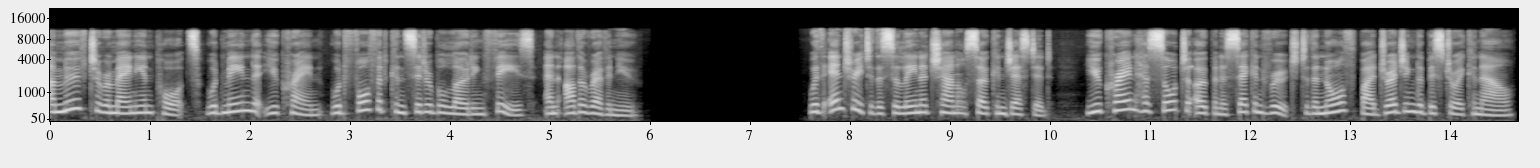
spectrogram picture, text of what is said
A move to Romanian ports would mean that Ukraine would forfeit considerable loading fees and other revenue. With entry to the Sulina Channel so congested, Ukraine has sought to open a second route to the north by dredging the Bystroy Canal,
